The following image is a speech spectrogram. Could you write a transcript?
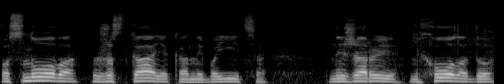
основа жорстка, яка не боїться ні жари, ні холоду.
